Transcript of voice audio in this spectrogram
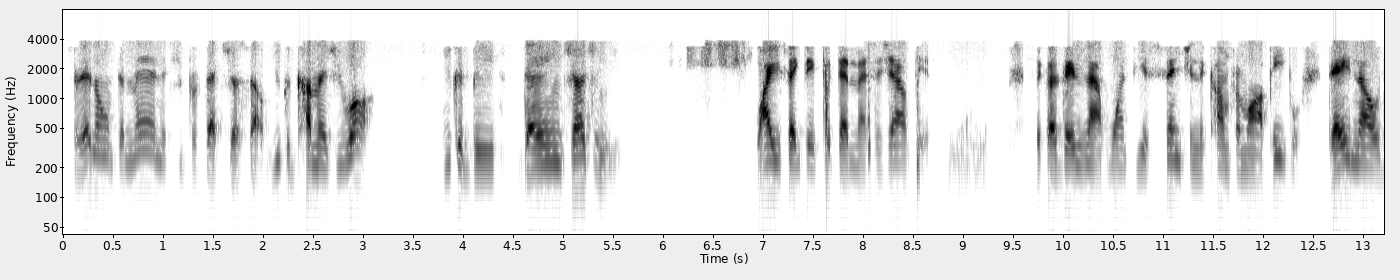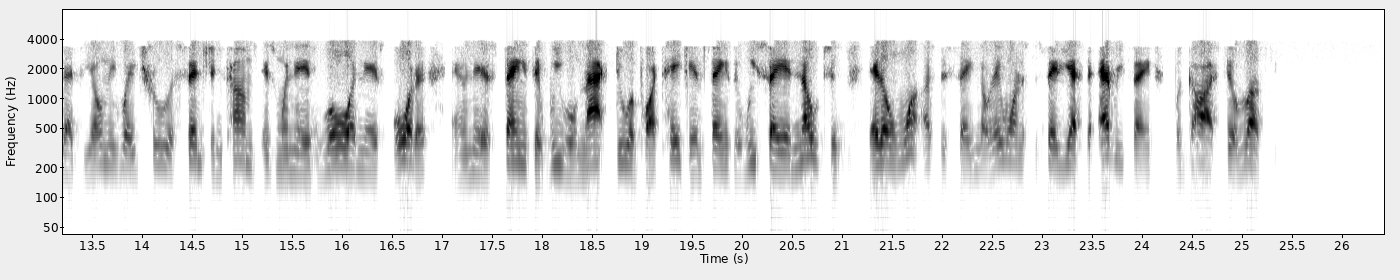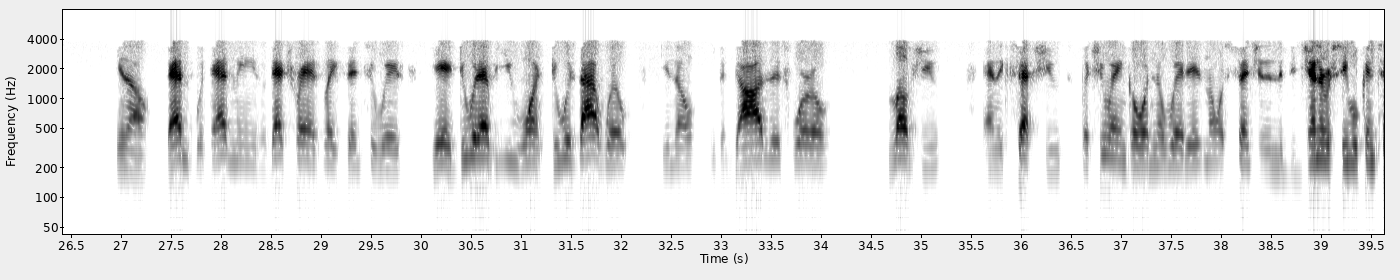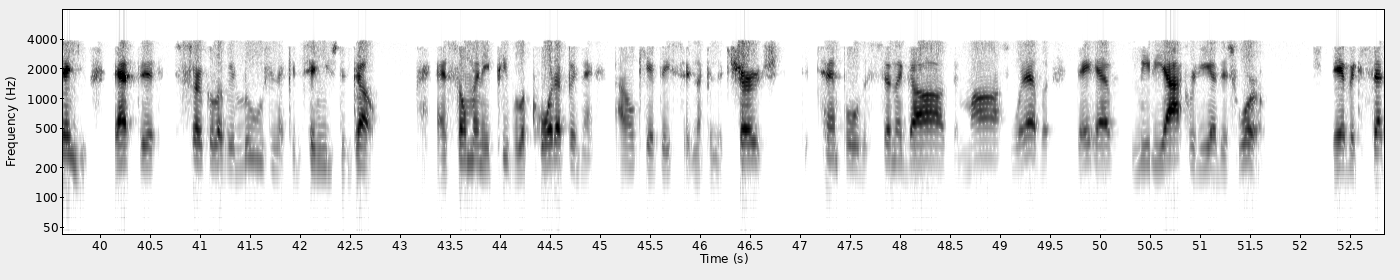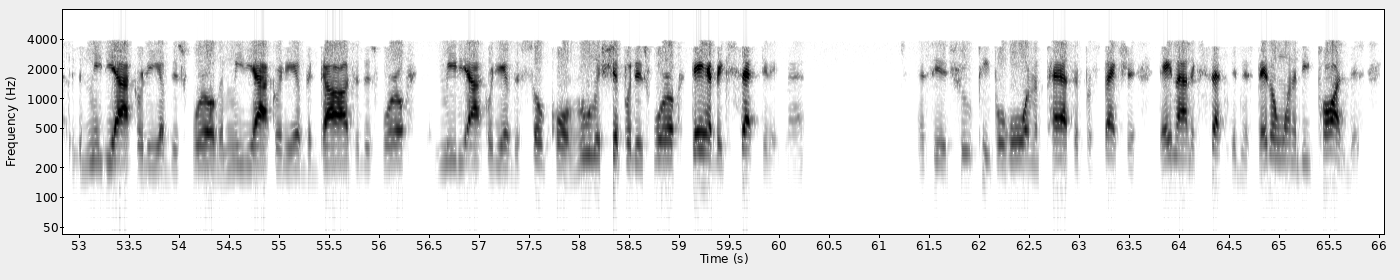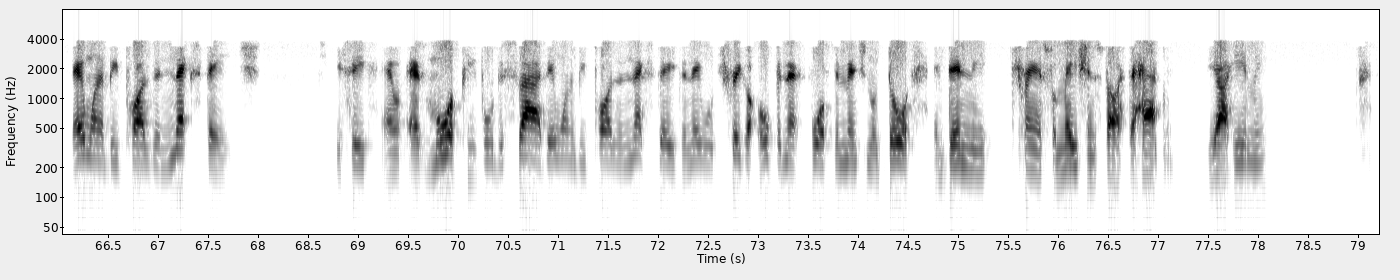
So they don't demand that you perfect yourself. You could come as you are. You could be. They ain't judging you. Why do you think they put that message out there? Because they do not want the ascension to come from our people. They know that the only way true ascension comes is when there's law and there's order and there's things that we will not do or partake in, things that we say no to. They don't want us to say no. They want us to say yes to everything, but God still loves you. You know, that what that means, what that translates into is, yeah, do whatever you want, do as I will. You know, the God of this world loves you and accepts you, but you ain't going nowhere. There's no ascension, and the degeneracy will continue. That's the circle of illusion that continues to go. And so many people are caught up in that. I don't care if they're sitting up in the church, the temple, the synagogue, the mosque, whatever. They have mediocrity of this world. They have accepted the mediocrity of this world, the mediocrity of the gods of this world, the mediocrity of the so-called rulership of this world. They have accepted it, man. And see, the true people who are on the path of perfection, they're not accepting this. They don't want to be part of this. They want to be part of the next stage. You see, and as more people decide they want to be part of the next stage, then they will trigger open that fourth dimensional door, and then the transformation starts to happen. Y'all hear me?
